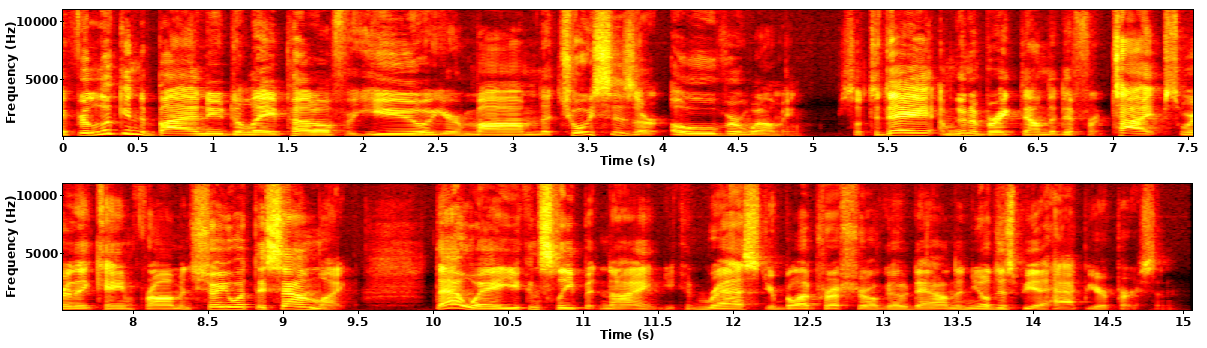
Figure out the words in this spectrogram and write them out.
If you're looking to buy a new delay pedal for you or your mom, the choices are overwhelming. So today I'm going to break down the different types, where they came from, and show you what they sound like. That way you can sleep at night, you can rest, your blood pressure will go down, and you'll just be a happier person.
